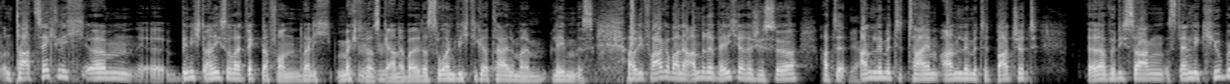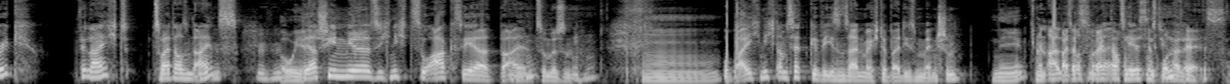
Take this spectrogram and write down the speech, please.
und tatsächlich ähm, äh, bin ich da nicht so weit weg davon, weil ich möchte das Mhm. gerne, weil das so ein wichtiger Teil in meinem Leben ist. Aber die Frage war eine andere. Welcher Regisseur hatte Ja. Unlimited Time, Unlimited Budget? Äh, da würde ich sagen Stanley Kubrick vielleicht, 2001. Mhm. Oh ja. Der schien mir sich nicht so arg sehr beeilen Mhm. zu müssen. Mhm. Hm, Wobei ich nicht am Set gewesen sein möchte bei diesem Menschen. Nee. Wenn alles, Weil das was man da vielleicht auch ein bisschen die Hölle. unfair ist.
